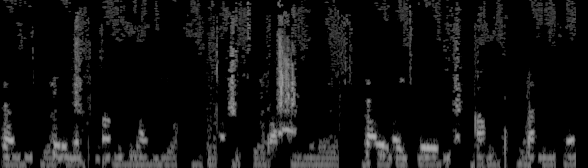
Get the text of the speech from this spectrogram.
So you see the concept that they would use the concept of the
